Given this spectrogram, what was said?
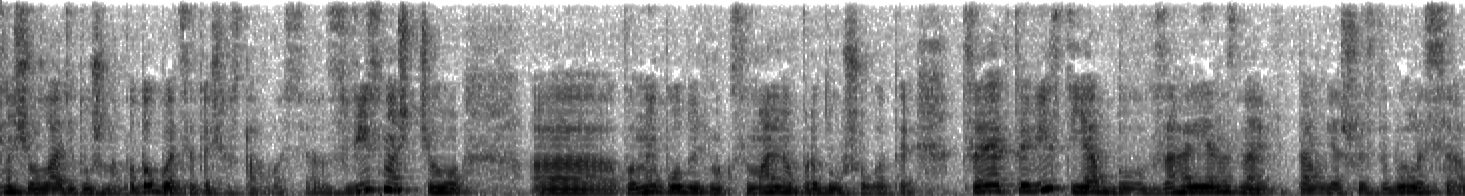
Звісно, що владі дуже не подобається те, що сталося. Звісно, що е, вони будуть максимально придушувати. Цей активіст, я б взагалі я не знаю, там я щось дивилася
